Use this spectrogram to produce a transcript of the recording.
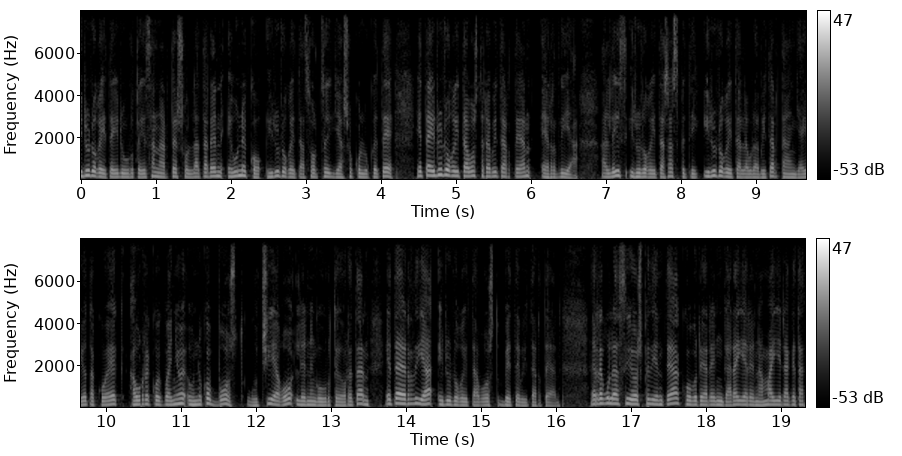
irurogeita iru urte izan arte soldataren euneko irurogeita sortze jasoko lukete, eta irurogeita bostera bitartean erdia. Aldiz, irurogeita zazpetik, irurogeita laura bitartean jaiotakoek, aurrekoek baino euneko bost gutxiago lehenengo urte horretan, eta erdia irurogeita bost bete bitartean. Erregulazio Informazio espedientea kobrearen garaiaren amaierak eta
